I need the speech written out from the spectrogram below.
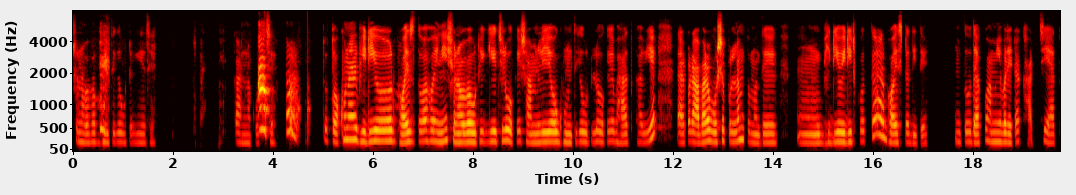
সোনা বাবা ঘুম থেকে উঠে গিয়েছে, কান্না করছে। তো তখন আর ভিডিওর ভয়েস দেওয়া হয়নি, সোনা বাবা উঠে গিয়েছিল, ওকে সামলিয়ে ও ঘুম থেকে উঠল, ওকে ভাত খাইয়ে তারপর আবারও বসে পড়লাম তোমাদের ভিডিও এডিট করতে আর ভয়েসটা দিতে। তো দেখো আমি এবার এটা খাচ্ছি। এত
